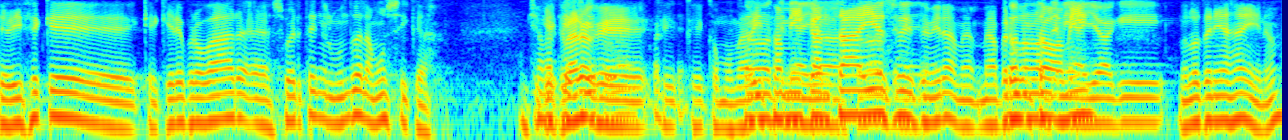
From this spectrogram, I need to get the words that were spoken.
que dice que, que quiere probar eh, suerte en el mundo de la música. Que claro, que, que- como me ha no visto a mí yo, cantar y eso, dice, mira, me, me ha no preguntado a mí. yo aquí. No lo tenías ahí, ¿no?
